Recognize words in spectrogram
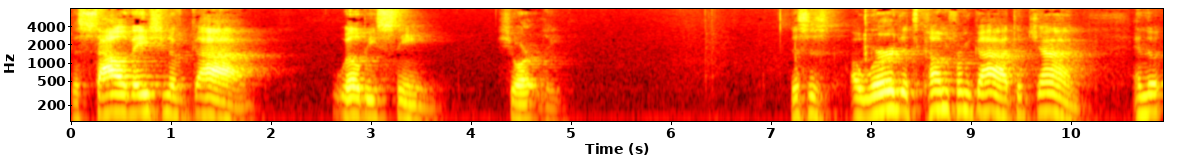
The salvation of God will be seen shortly. This is a word that's come from God to John. And the,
